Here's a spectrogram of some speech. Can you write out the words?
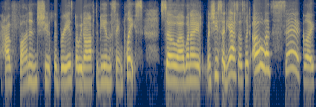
have fun and shoot the breeze, but we don't have to be in the same place. So uh, when I when she said yes, I was like, oh, that's sick. Like,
